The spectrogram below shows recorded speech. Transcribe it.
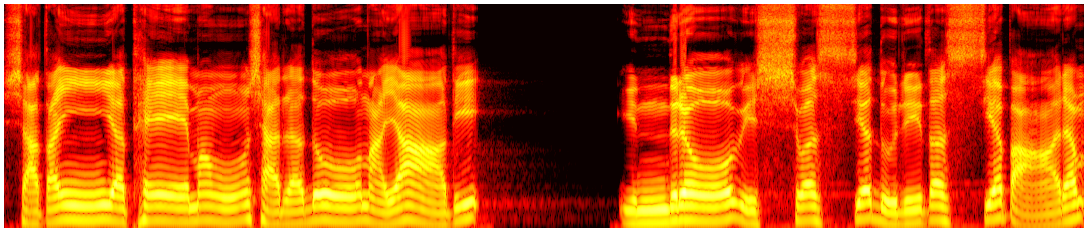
शतं यथेमं शरदो नयाति इन्द्रो विश्वस्य दुरितस्य पारम्।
